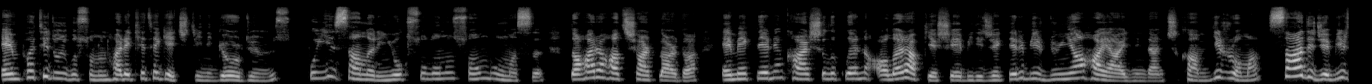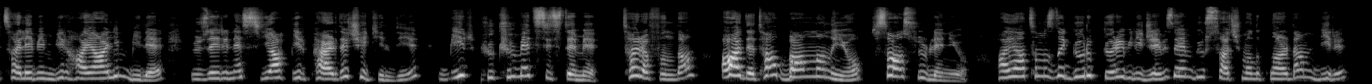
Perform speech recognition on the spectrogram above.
empati duygusunun harekete geçtiğini gördüğümüz bu insanların yoksulluğunun son bulması, daha rahat şartlarda emeklerinin karşılıklarını alarak yaşayabilecekleri bir dünya hayalinden çıkan bir roman, sadece bir talebin, bir hayalin bile üzerine siyah bir perde çekildiği bir hükümet sistemi tarafından adeta banlanıyor, sansürleniyor. Hayatımızda görüp görebileceğimiz en büyük saçmalıklardan biri.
